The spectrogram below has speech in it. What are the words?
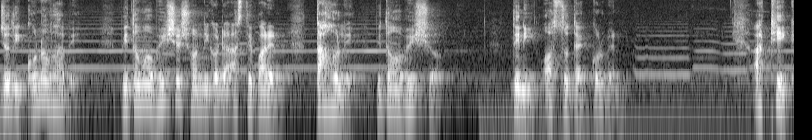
যদি কোনোভাবে পিতামহ ভীষ্মের সন্নিকটে আসতে পারেন, তাহলে পিতামহ ভীষ্ম তিনি অস্ত্র ত্যাগ করবেন। আর ঠিক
